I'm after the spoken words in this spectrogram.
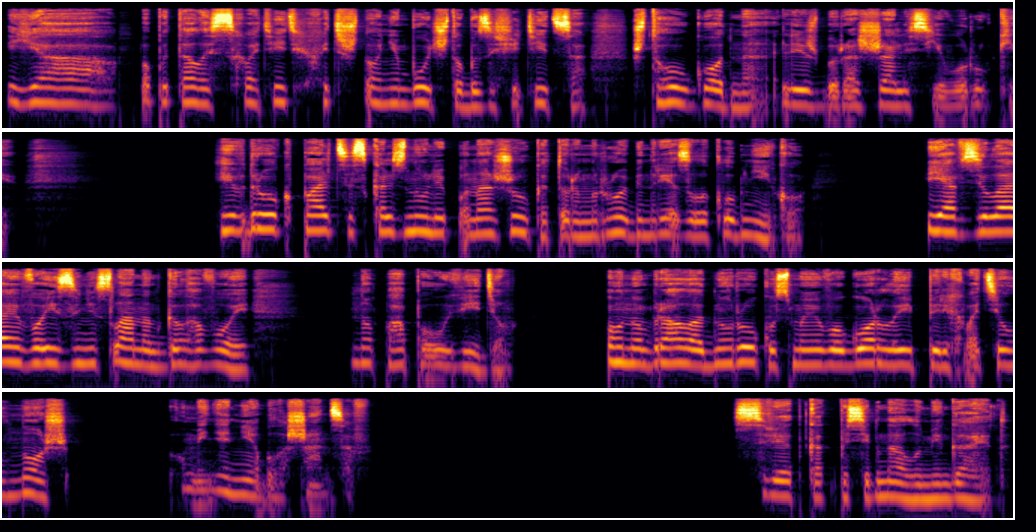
Я попыталась схватить хоть что-нибудь, чтобы защититься, что угодно, лишь бы разжались его руки. И вдруг пальцы скользнули по ножу, которым Робин резала клубнику. Я взяла его и занесла над головой — но папа увидел. Он убрал одну руку с моего горла и перехватил нож. У меня не было шансов. Свет как по сигналу мигает.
